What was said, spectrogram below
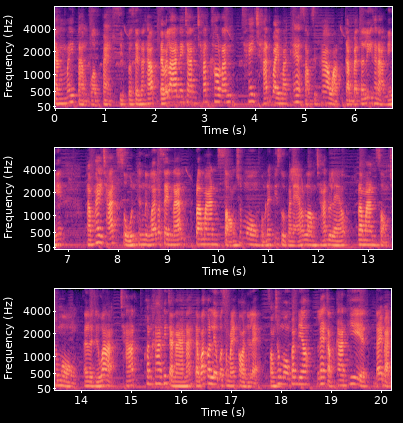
ยังไม่ต่ำกว่า 80%นะครับ แต่เวลาในการชาร์จเข้านั้น ให้ชาร์จไวมาแค่ 35 วัตต์กับแบตเตอรี่ขนาดนี้ ทำให้ชาร์จ0ถึง100%นั้น ประมาณ 2 ชั่วโมง ผมได้พิสูจน์มาแล้ว ลองชาร์จดูแล้วประมาณ 2 ชั่วโมง เออ ถือว่าชาร์จค่อนข้างที่จะนานนะ แต่ว่าก็เร็วกว่าสมัยก่อนอยู่แหละ 2 ชั่วโมงแป๊บเดียว แลกกับการที่ได้แบต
